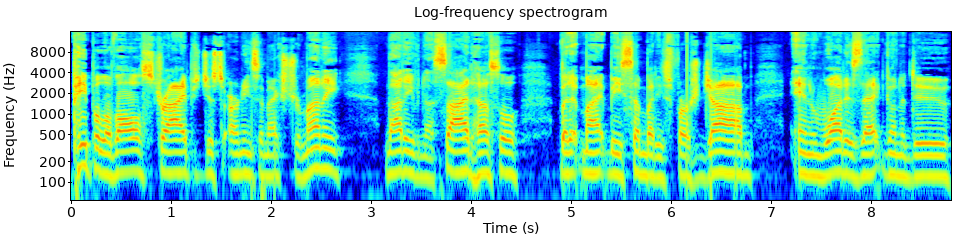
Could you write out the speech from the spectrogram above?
people of all stripes just earning some extra money, not even a side hustle, but it might be somebody's first job and what is that going to do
